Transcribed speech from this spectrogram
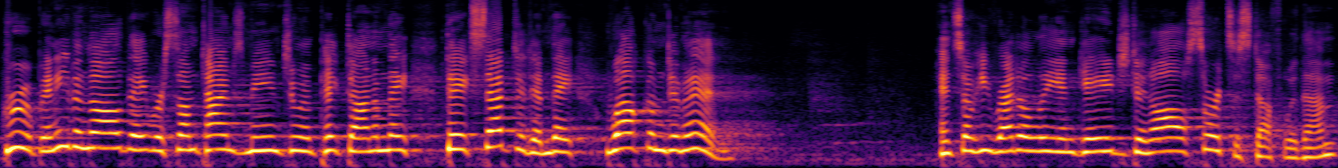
group. And even though they were sometimes mean to him, picked on him, they, they accepted him, they welcomed him in. And so he readily engaged in all sorts of stuff with them.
